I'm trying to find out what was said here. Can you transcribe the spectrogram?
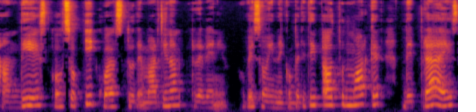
and this also equals to the marginal revenue. Okay, so in a competitive output market, the price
